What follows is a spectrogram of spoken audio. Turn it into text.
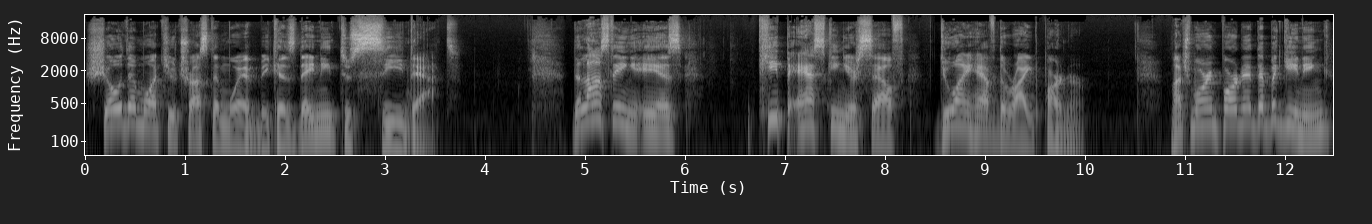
Show them what you trust them with because they need to see that. The last thing is keep asking yourself do i have the right partner? Much more important at the beginning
